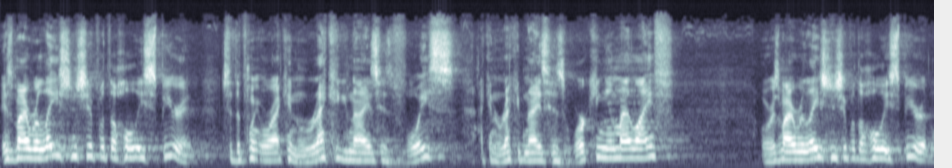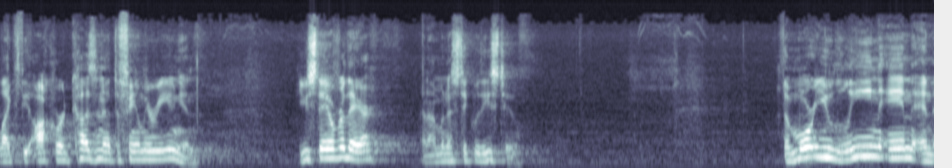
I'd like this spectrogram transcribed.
Is my relationship with the Holy Spirit to the point where I can recognize His voice? I can recognize His working in my life? Or is my relationship with the Holy Spirit like the awkward cousin at the family reunion? You stay over there, and I'm going to stick with these two. The more you lean in and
